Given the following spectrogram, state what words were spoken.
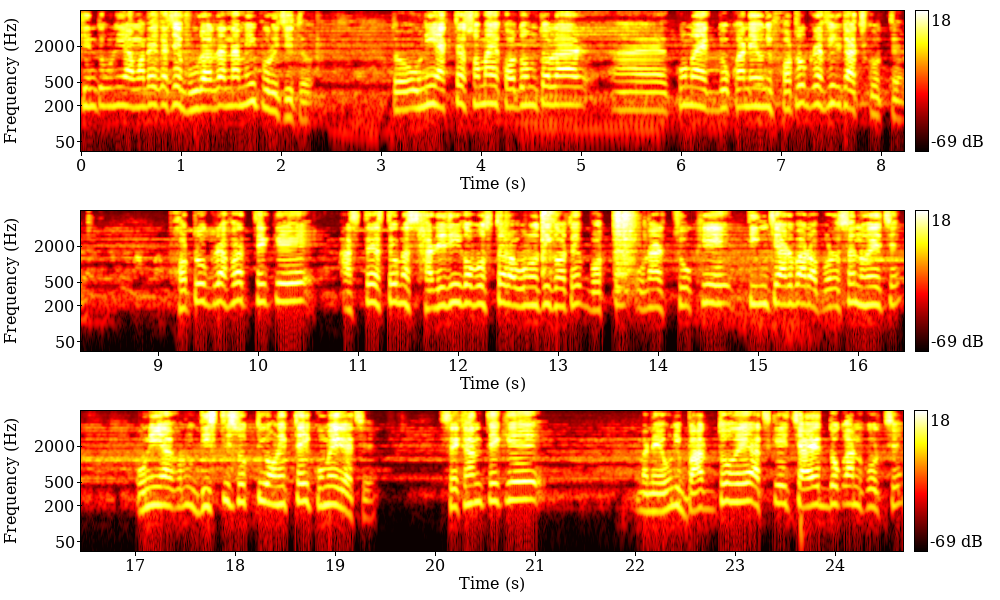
কিন্তু উনি আমাদের কাছে বুড়াদা নামেই পরিচিত। তো উনি একটা সময় কদমতলার কোনো এক দোকানে উনি ফটোগ্রাফির কাজ করতেন। ফটোগ্রাফার থেকে আস্তে আস্তে ওনার শারীরিক অবস্থার অবনতি ঘটে। বর্ত, ওনার চোখে তিন চারবার অপারেশন হয়েছে। উনি এখন দৃষ্টিশক্তি অনেকটাই কমে গেছে। সেখান থেকে মানে উনি বাধ্য হয়ে আজকে চায়ের দোকান করছেন।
